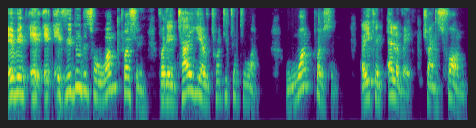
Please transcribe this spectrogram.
Even if you do this for one person for the entire year of 2021, one person that you can elevate, transform,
